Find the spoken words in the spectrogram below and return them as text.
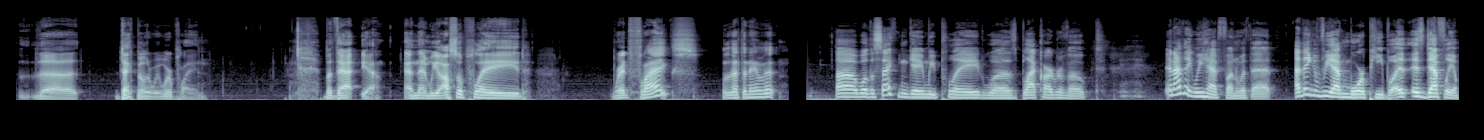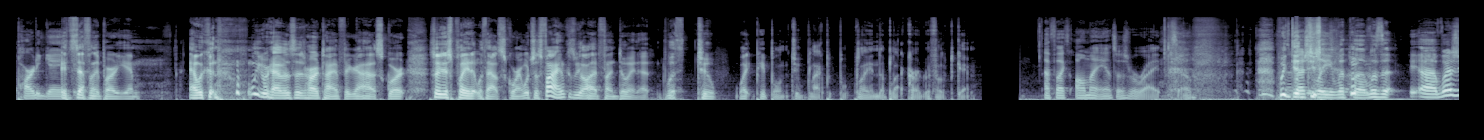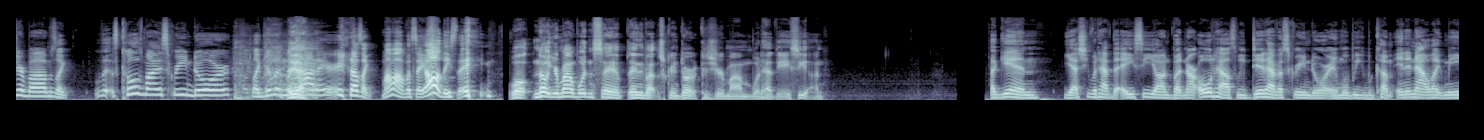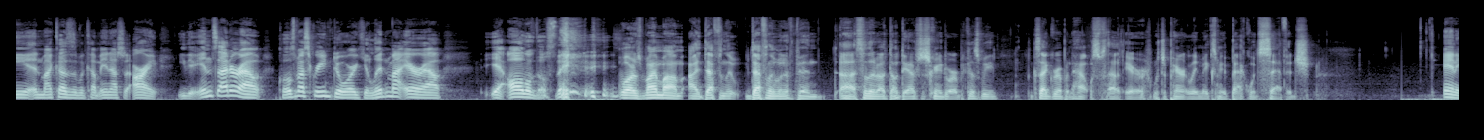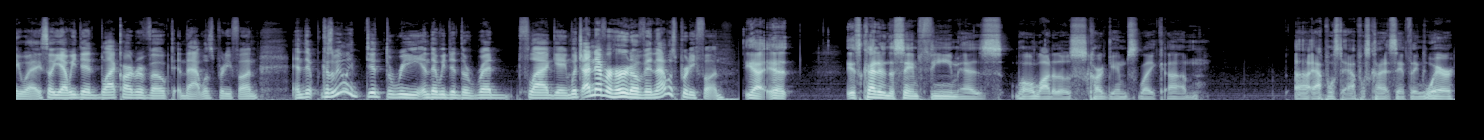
the deck builder we were playing. But that, yeah, and then we also played Red Flags. Was that the name of it? Uh, well, the second game we played was Black Card Revoked, and I think we had fun with that. I think if we had more people, it, it's definitely a party game. It's definitely a party game. And we couldn't. we were having such a hard time figuring out how to score it, so we just played it without scoring, which was fine because we all had fun doing it with two white people and two black people playing the black card revoked game. I feel like all my answers were right. So We did. especially with the was it uh, was your mom's like let's close my screen door like you're letting the Yeah. hot air. And I was like, my mom would say all these things. well, no, your mom wouldn't say anything about the screen door because your mom would have the AC on. again, yes, she would have the AC on, but in our old house, we did have a screen door, and when we would come in and out, like me and my cousins would come in and out, so, all right, either inside or out, close my screen door, you're letting my air out. Yeah, all of those things. Whereas my mom, I definitely definitely would have been uh, something about don't damage the screen door because we because I grew up in a house without air, which apparently makes me a backwoods savage. anyway, so yeah, we did Black Card Revoked, and that was pretty fun. And because we only did three, and then we did the Red Flag game, which I never heard of, and that was pretty fun. Yeah, it, it's kind of in the same theme as well a lot of those card games like um, uh, apples to apples kind of same thing where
